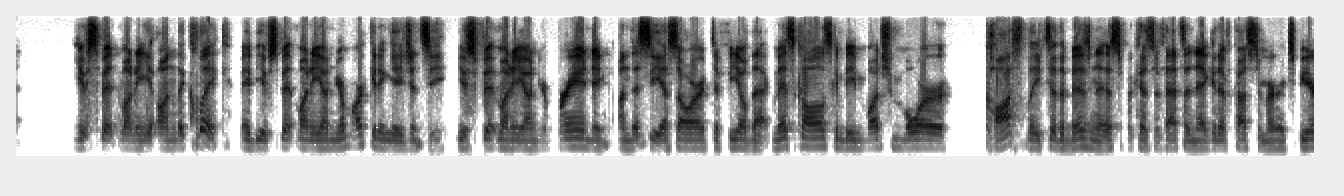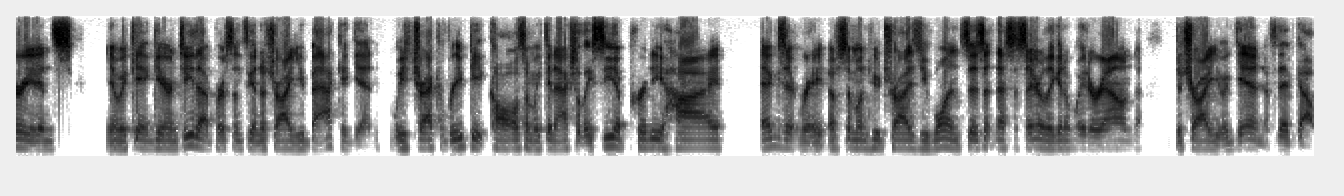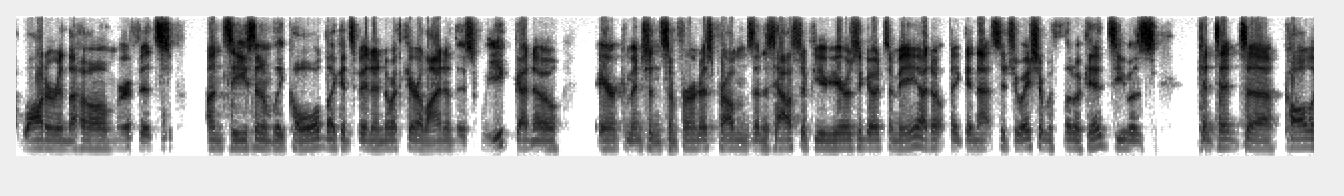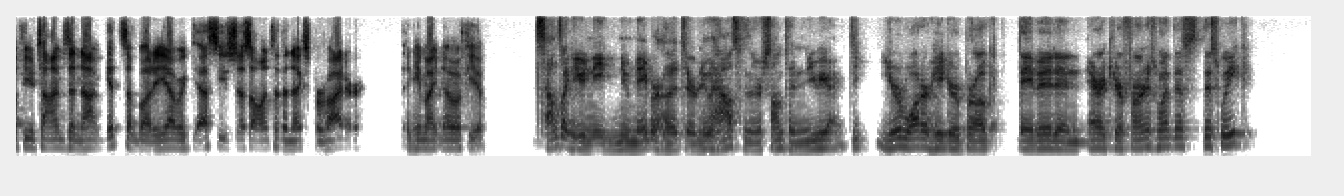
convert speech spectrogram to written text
You've spent money on the click. Maybe you've spent money on your marketing agency. You've spent money on your branding, on the CSR to feel that missed calls can be much more costly to the business because if that's a negative customer experience, you know, we can't guarantee that person's going to try you back again. We track repeat calls and we can actually see a pretty high exit rate of someone who tries you once isn't necessarily going to wait around to try you again if they've got water in the home or if it's unseasonably cold like it's been in North Carolina this week. I know Eric mentioned some furnace problems in his house a few years ago to me. I don't think in that situation with little kids, he was content to call a few times and not get somebody. I would guess he's just on to the next provider and he might know a few. Sounds like you need new neighborhoods or new houses or something. You, your water heater broke, David, and Eric, your furnace went this this week.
